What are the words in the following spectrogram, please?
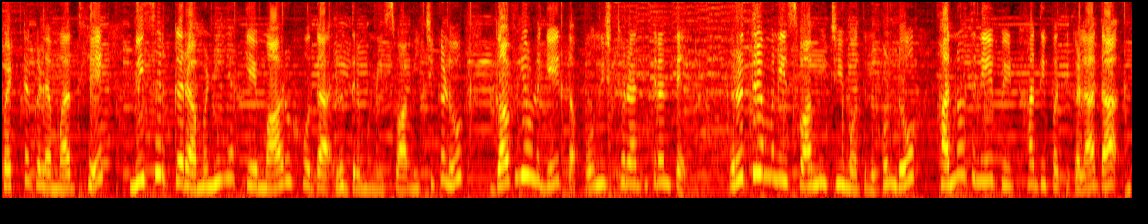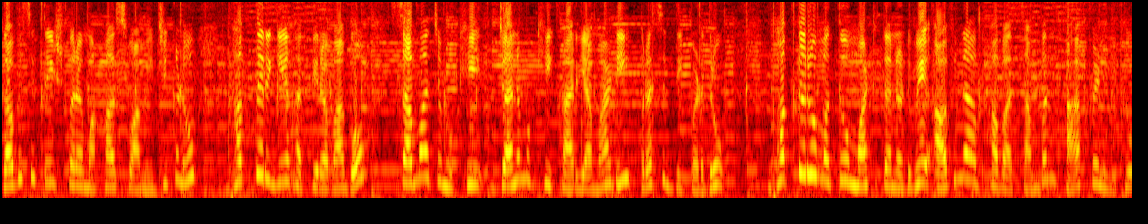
ಬೆಟ್ಟಗಳ ಮಧ್ಯೆ ನಿಸರ್ಗ ರಮಣೀಯಕ್ಕೆ ಮಾರು ಹೋದ ರುದ್ರಮುನಿ ಸ್ವಾಮೀಜಿಗಳು ಗವಿಯೊಳಗೆ ತಪೋನಿಷ್ಠರಾಗಿದ್ದರಂತೆ ರುದ್ರಮುನಿ ಸ್ವಾಮೀಜಿ ಮೊದಲುಗೊಂಡು ಹನ್ನೊಂದನೇ ಪೀಠಾಧಿಪತಿಗಳಾದ ಗವಿಸಿದ್ದೇಶ್ವರ ಮಹಾಸ್ವಾಮೀಜಿಗಳು ಭಕ್ತರಿಗೆ ಹತ್ತಿರವಾಗೋ ಸಮಾಜಮುಖಿ, ಜನಮುಖಿ ಕಾರ್ಯ ಮಾಡಿ ಪ್ರಸಿದ್ಧಿ ಪಡೆದರು. ಭಕ್ತರು ಮತ್ತು ಮಠದ ನಡುವೆ ಅವಿನಾಭಾವ ಸಂಬಂಧ ಬೆಳೆಯಿತು.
